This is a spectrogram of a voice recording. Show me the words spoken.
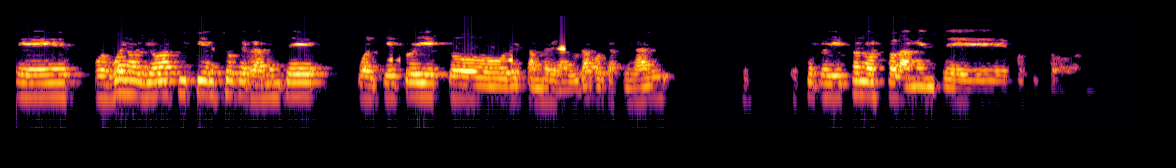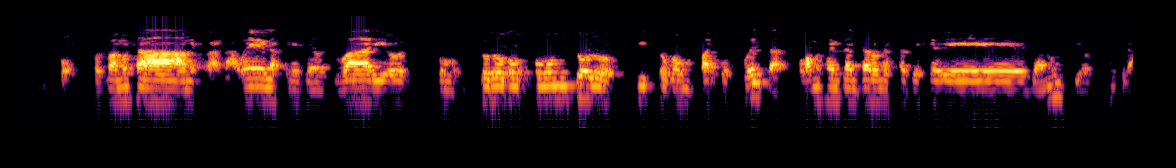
Eh, pues bueno, yo aquí pienso que realmente cualquier proyecto de esta envergadura, porque al final este proyecto no es solamente, pues, pues vamos a mejorar la web, la experiencia de usuarios, como todo como un todo visto con partes sueltas, o vamos a implantar una estrategia de, anuncios, etcétera.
